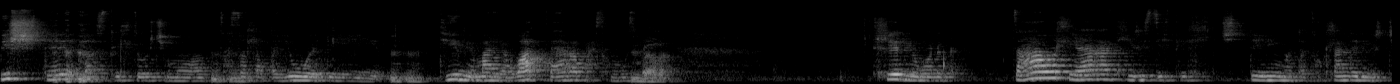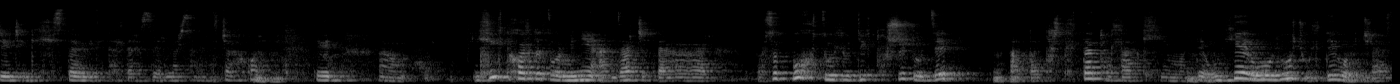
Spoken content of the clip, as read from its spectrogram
биш те одоо сэтгэл зүйч юм уу засал одоо юу байдгийг тийм юмар яваад байгаа бас хүмүүс байна. Тэгэхээр нөгөө нэг заавал яагаад Христ итгэгчдийн одоо цуглаан дээр ирж ээж ингэх вэ гэдэг тал дээрээс ярмаар санагдаж байгаа хгүй. Тэгээд ихэнх тохиолдолд зүгээр миний анзаарч байгаагаар бусад бүх зүйлүүдийг туршиж үзээд одоо тартагтай тулаад гэх юм уу тий үнэхээр өө юу ч үлдээгүй учраас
